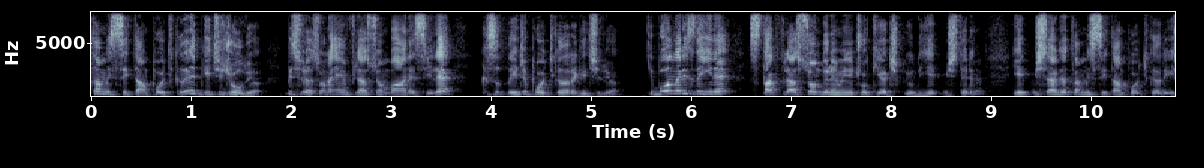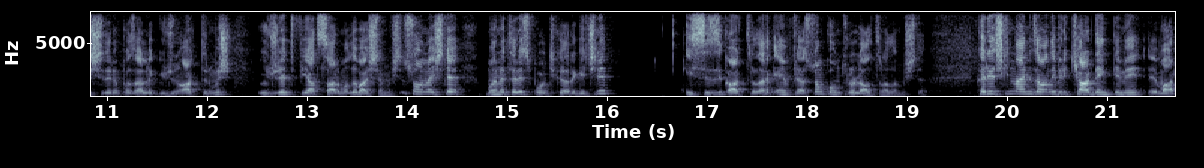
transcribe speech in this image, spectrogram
tam istihdam politikaları hep geçici oluyor. Bir süre sonra enflasyon bahanesiyle kısıtlayıcı politikalara geçiliyor. Ki bu analiz de yine stagflasyon dönemini çok iyi açıklıyordu 70'lerin. 70'lerde tam istihdam politikaları işçilerin pazarlık gücünü arttırmış, ücret fiyat sarmalı başlamıştı. Sonra işte monetarist politikalara geçilip işsizlik arttırılarak enflasyon kontrol altına alınmıştı. Kaleçkin'in aynı zamanda bir kar denklemi e, var.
